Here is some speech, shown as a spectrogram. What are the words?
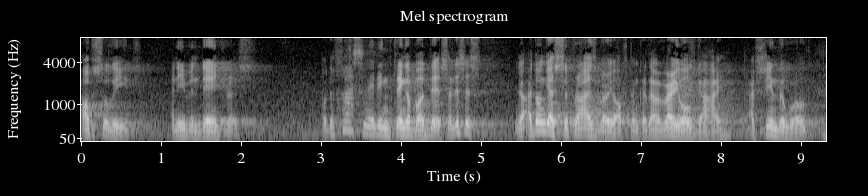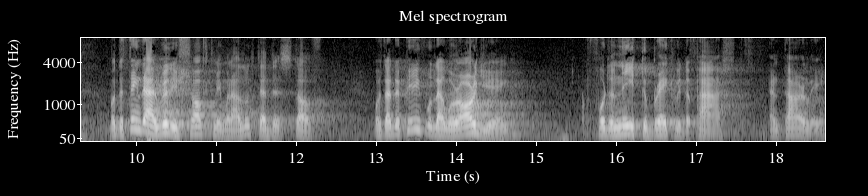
obsolete, and even dangerous. But the fascinating thing about this, and this is, you know, I don't get surprised very often because I'm a very old guy, I've seen the world, but the thing that really shocked me when I looked at this stuff was that the people that were arguing for the need to break with the past entirely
